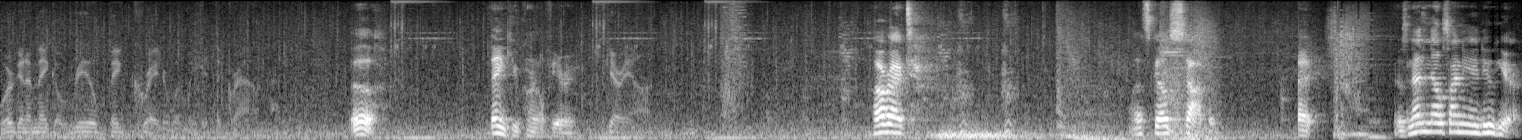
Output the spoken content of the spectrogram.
we're gonna make a real big crater when we hit the ground. Ugh. Thank you, Colonel Fury. Carry on. Alright. Let's go stop it. There's nothing else I need to do here.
